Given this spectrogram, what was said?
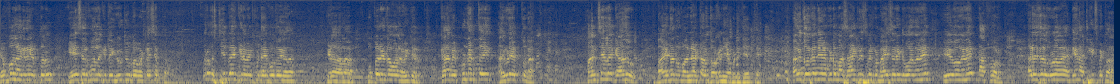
ఎవరు అడిగినా చెప్తారు ఏ సెల్ ఫోన్లోకి ఇట్లా యూట్యూబ్లో కొట్టేసి చెప్తారు. మరి ఒక స్టీల్ బ్యాంక్ ఇక్కడ పెట్టుకుంటే అయిపోతుంది కదా? ఇక్కడ అలా ముప్పై రెండో వాళ్ళు పెట్టారు కానీ అవి ఎప్పుడు నడుతాయి? అది కూడా చెప్తున్నా. ఫంక్షన్లే కాదు. బయట నువ్వు అన్నట్టు అవి దొరకనియకుండా చేస్తే. అవి దొరకనియకుండా మా శానిటరీస్ పెట్టుకుని మహేశ్వర రెడ్డి పోగానే ఇవి పోగానే నాకు ఫోను. అరే చూడవా నేను ఆ టికెట్స్ పెట్టుకోరా.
